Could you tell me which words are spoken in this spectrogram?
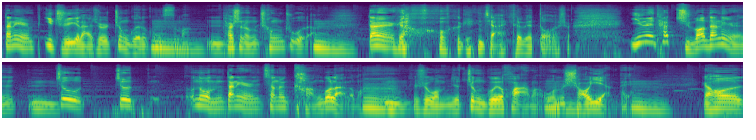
单立人一直以来就是正规的公司嘛，他是能撑住的。但然后我给你讲一特别逗的事儿，因为他举报单立人，就就那我们单立人相当于扛过来了嘛，就是我们就正规化嘛，我们少演呗，然后。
